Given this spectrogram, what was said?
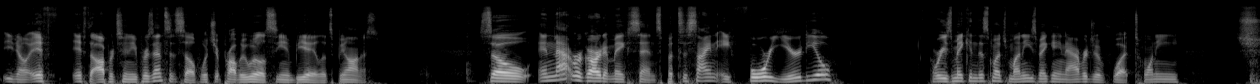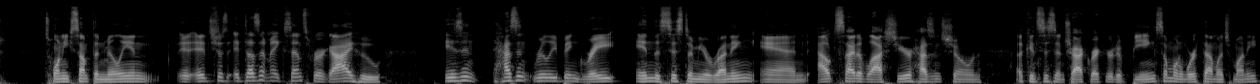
you know, if if the opportunity presents itself, which it probably will, it's the NBA. Let's be honest. So in that regard, it makes sense. But to sign a four-year deal where he's making this much money, he's making an average of what 20, 20 something million. It, it's just it doesn't make sense for a guy who isn't hasn't really been great in the system you're running and outside of last year hasn't shown a consistent track record of being someone worth that much money.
